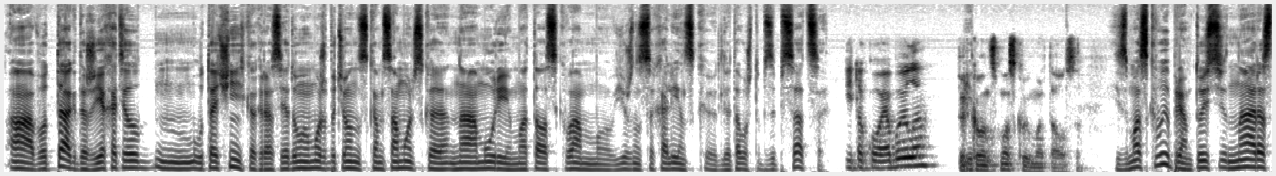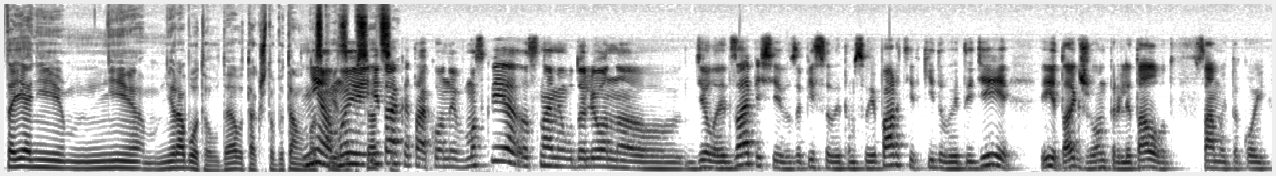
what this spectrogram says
А, вот так даже. Я хотел м, уточнить как раз. Я думаю, может быть, он с Комсомольска на Амуре мотался к вам в Южно-Сахалинск для того, чтобы записаться? И такое было. Только и... он с Москвы мотался. Из Москвы прям, то есть на расстоянии не, не работал, да, вот так, чтобы там в Москве Не, мы записаться? и так, и так, он и в Москве с нами удаленно э, делает записи, записывает там свои партии, вкидывает идеи, и также он прилетал вот в самый такой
